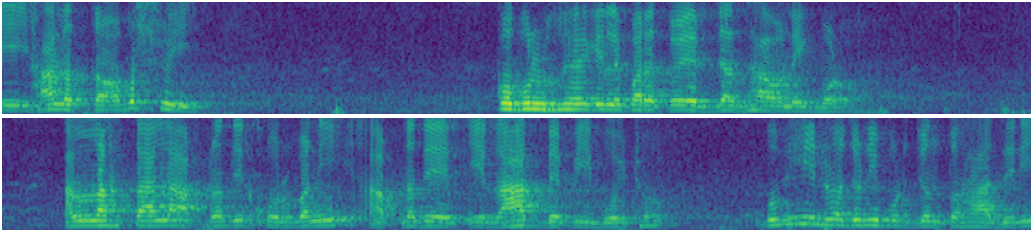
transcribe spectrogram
এই হালতটা অবশ্যই কবুল হয়ে গেলে পারে তো এর যাঝা অনেক বড়। আল্লাহ তাআলা আপনাদের কোরবানি, আপনাদের এই রাতব্যাপী বৈঠক, গভীর রজনী পর্যন্ত হাজিরি,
